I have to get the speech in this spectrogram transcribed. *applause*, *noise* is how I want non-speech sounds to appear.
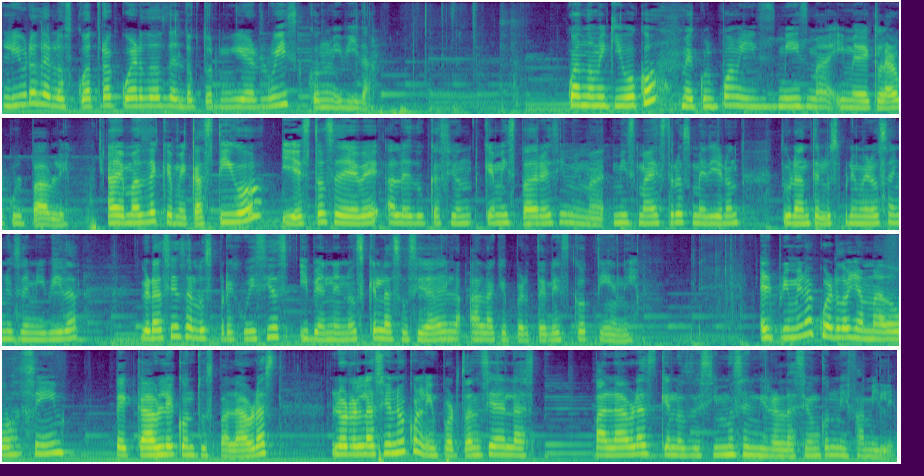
Libro de los cuatro acuerdos del Dr. Miguel Ruiz con mi vida. Cuando me equivoco, me culpo a mí misma y me declaro culpable. Además de que me castigo y esto se debe a la educación que mis padres y mis maestros me dieron durante los primeros años de mi vida, gracias a los prejuicios y venenos que la sociedad a la que pertenezco tiene. El primer acuerdo llamado Sé impecable con tus palabras lo relaciono con la importancia de las palabras que nos decimos en mi relación con mi familia.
